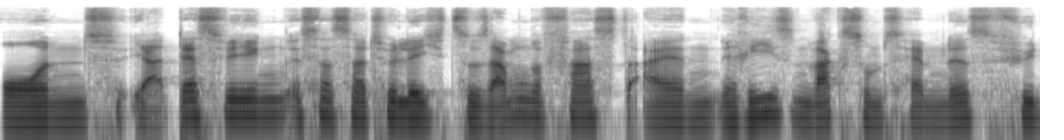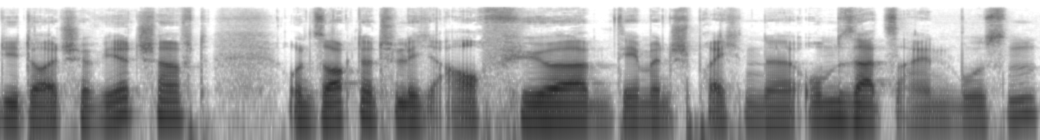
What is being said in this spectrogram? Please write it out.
Und ja, deswegen ist das natürlich zusammengefasst ein Riesenwachstumshemmnis für die deutsche Wirtschaft und sorgt natürlich auch für dementsprechende Umsatzeinbußen.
